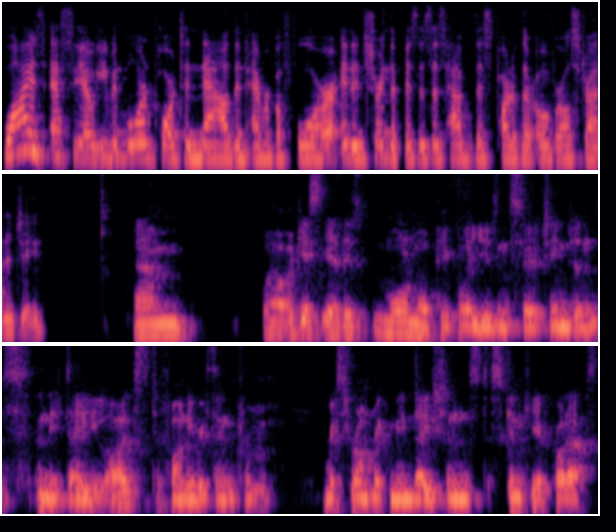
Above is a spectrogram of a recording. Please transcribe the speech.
why is SEO even more important now than ever before in ensuring that businesses have this part of their overall strategy? Um, well, I guess, yeah, there's more and more people are using search engines in their daily lives to find everything from restaurant recommendations to skincare products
